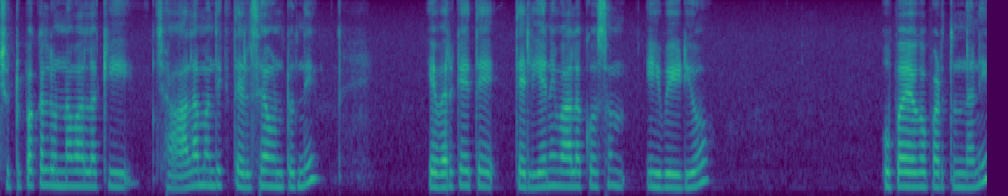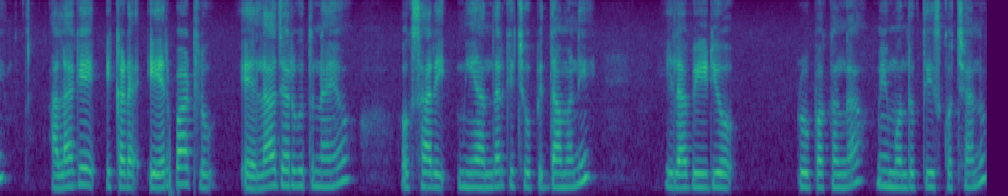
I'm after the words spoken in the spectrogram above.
చుట్టుపక్కల ఉన్న వాళ్ళకి చాలామందికి తెలిసే ఉంటుంది. ఎవరికైతే తెలియని వాళ్ళ కోసం ఈ వీడియో ఉపయోగపడుతుందని అలాగే ఇక్కడ ఏర్పాట్లు ఎలా జరుగుతున్నాయో ఒకసారి మీ అందరికీ చూపిద్దామని ఇలా వీడియో రూపకంగా మీ ముందుకు తీసుకొచ్చాను.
